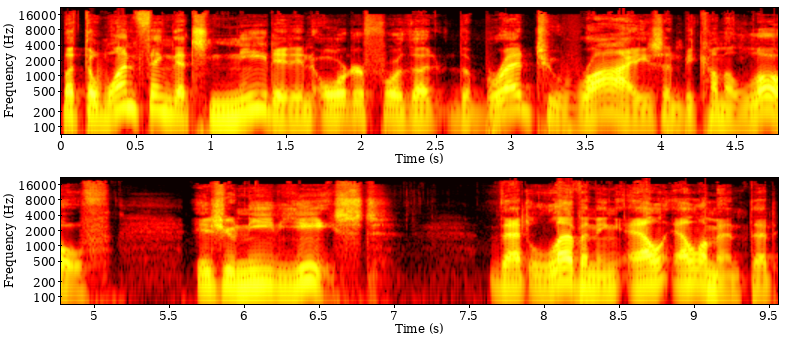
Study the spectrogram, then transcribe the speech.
But the one thing that's needed in order for the, the bread to rise and become a loaf is you need yeast, that leavening element that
